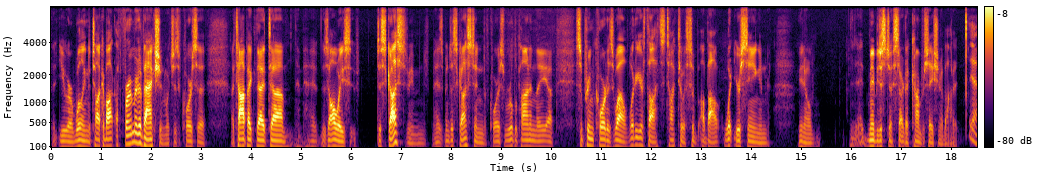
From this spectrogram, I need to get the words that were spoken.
that you are willing to talk about affirmative action, which is, of course, a a topic that um, is always discussed, I mean, has been discussed, and of course ruled upon in the uh, Supreme Court as well. What are your thoughts? Talk to us about what you're seeing, and you know, maybe just to start a conversation about it. Yeah,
